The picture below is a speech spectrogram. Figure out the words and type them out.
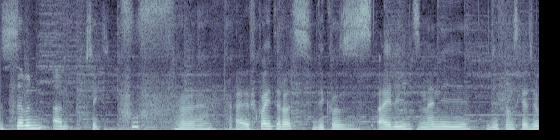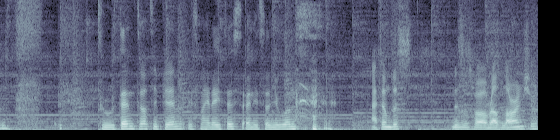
7, and 6. Uh, I have quite a lot because I lived many different schedules. to 10.30 pm is my latest and it's a new one. I filmed this this is for Ralph Lauren shoot.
